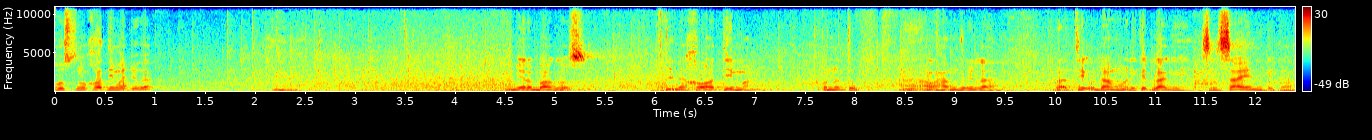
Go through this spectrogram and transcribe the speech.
husnul khotimah juga. Ya. biar bagus. Ini khotimah penutup. Nah, Alhamdulillah berarti udah mau dikit lagi selesai kitab.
